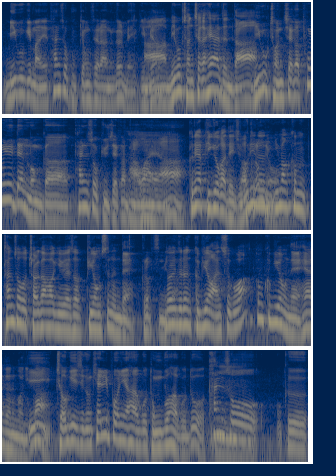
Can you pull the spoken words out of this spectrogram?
미국이 만약 탄소 국경세라는 걸 매기면 아 미국 전체가 해야 된다. 미국 전체가 통일된 뭔가 탄소 규제가 나와야 그래야 비교가 되죠. 아, 우리는 그럼요. 이만큼 탄소 절감하기 위해서 비용 쓰는데 그렇습니다. 너희들은 그 비용 안 쓰고 와? 그럼 그 비용 내 해야 되는 거니까. 이 저기 지금 캘리포니아하고 동부하고도 탄소 음. 그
